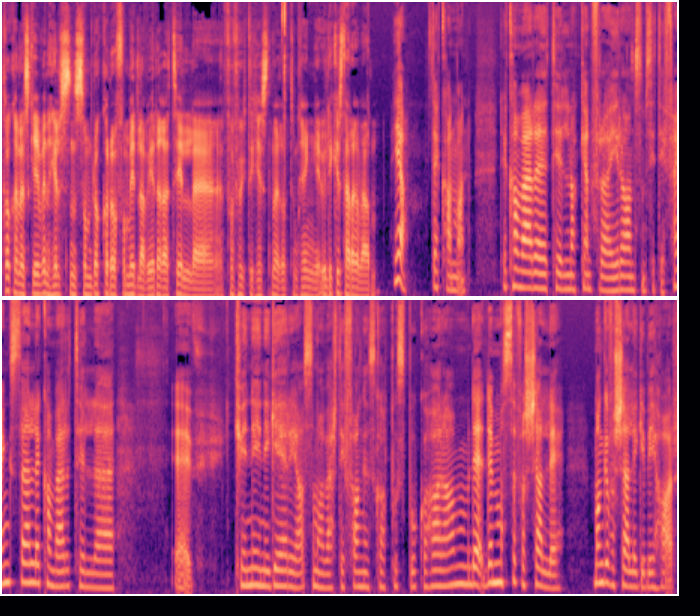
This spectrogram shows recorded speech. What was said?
Da kan jeg skrive en hilsen som dere da formidler videre til eh, forfulgte kristne rundt omkring ulike steder i verden? Ja, det kan man. Det kan være til noen fra Iran som sitter i fengsel, det kan være til eh, eh, kvinner i Nigeria som har vært i fangenskap hos Boko Haram. Det, det er masse forskjellig. Mange forskjellige vi har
